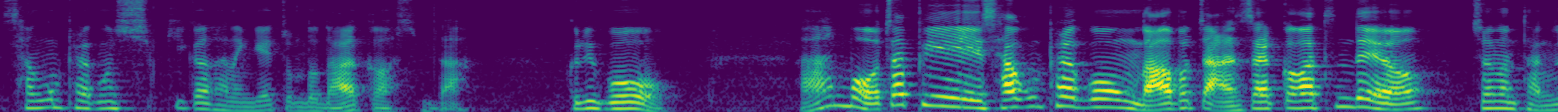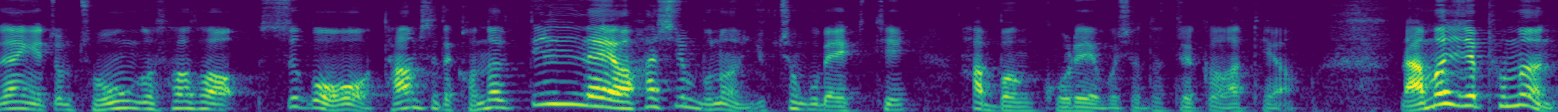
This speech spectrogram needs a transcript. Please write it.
3080 10기가 가는 게 좀 더 나을 것 같습니다. 그리고 아 뭐 어차피 4080 나와봤자 안쌀것 같은데요. 저는 당장에 좀 좋은 거 서서 쓰고 다음 세대 건너뛸래요 하시는 분은 6900XT 한번 고려해 보셔도 될 것 같아요. 나머지 제품은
